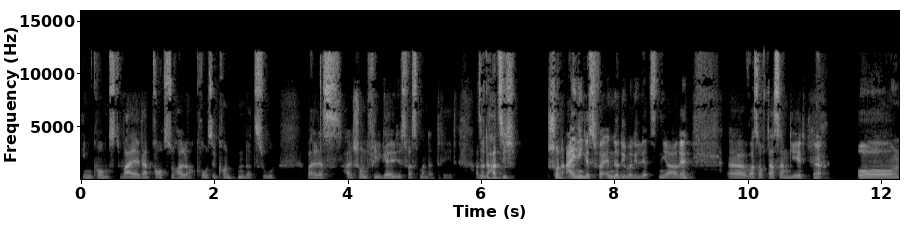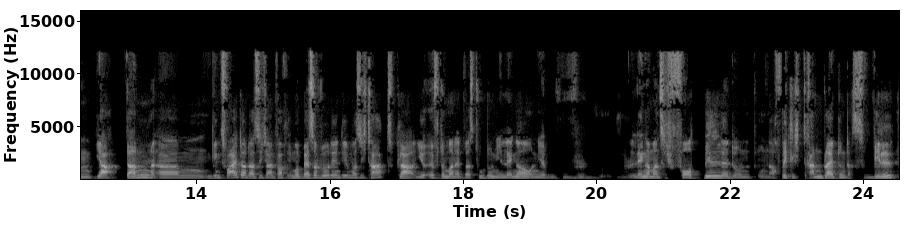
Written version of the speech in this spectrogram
hinkommst, weil da brauchst du halt auch große Konten dazu, weil das halt schon viel Geld ist, was man da dreht. Also da hat sich schon einiges verändert über die letzten Jahre, äh, was auch das angeht. Ja. Und ja, dann ähm, ging es weiter, dass ich einfach immer besser würde in dem, was ich tat. Klar, je öfter man etwas tut und je länger und je länger man sich fortbildet und, und auch wirklich dranbleibt und das will,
